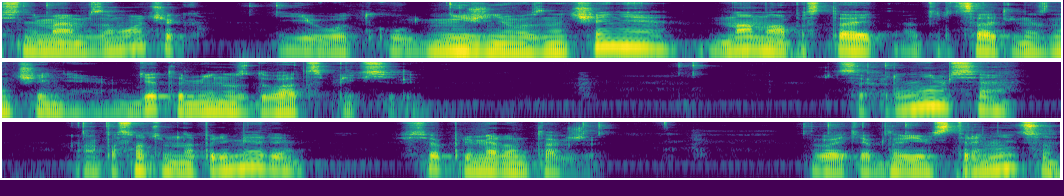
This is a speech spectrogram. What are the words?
снимаем замочек и вот у нижнего значения нам надо поставить отрицательное значение, где-то минус 20 пикселей. Сохранимся, а посмотрим на примере. Все примерно так же. Давайте обновим страницу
